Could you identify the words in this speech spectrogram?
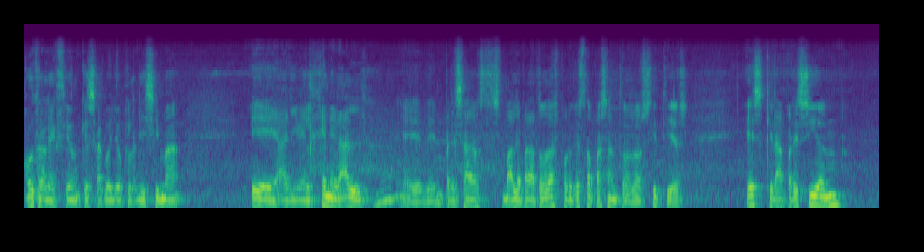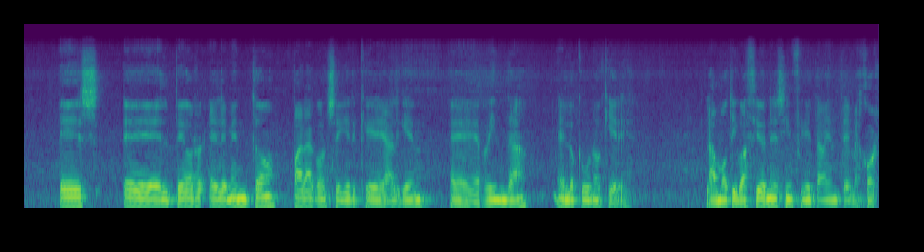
otra lección que saco yo clarísima eh, a nivel general eh, de empresas vale para todas porque esto pasa en todos los sitios, es que la presión es eh, el peor elemento para conseguir que alguien rinda en lo que uno quiere la motivación es infinitamente mejor.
